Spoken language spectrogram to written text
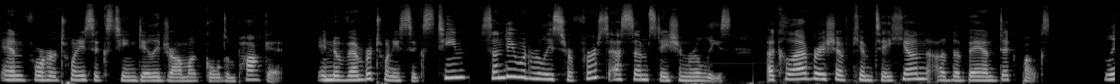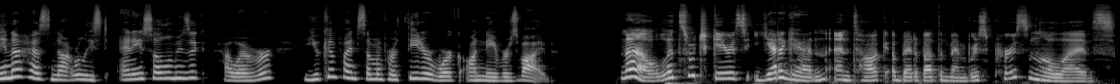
and for her 2016 daily drama Golden Pocket. In November 2016, Sunday would release her first SM Station release, a collaboration of Kim Tae-hyun of the band Dick Punks. Lena has not released any solo music, however, you can find some of her theater work on Naver's Vibe. Now, let's switch gears yet again and talk a bit about the members' personal lives.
